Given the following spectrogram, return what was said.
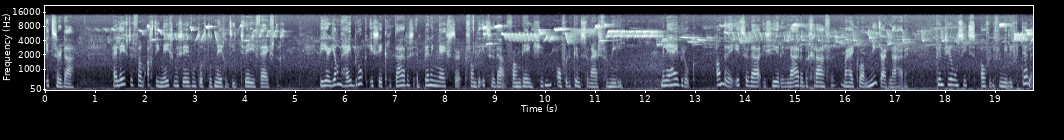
Itzerda. Hij leefde van 1879 tot 1952. De heer Jan Heijbroek is secretaris en penningmeester van de Itzerda Foundation over de kunstenaarsfamilie. Meneer Heijbroek, André Itzerda is hier in Laren begraven, maar hij kwam niet uit Laren. Kunt u ons iets over de familie vertellen?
